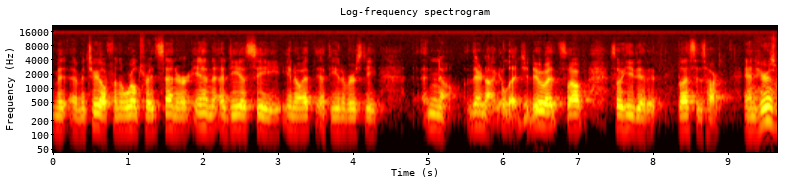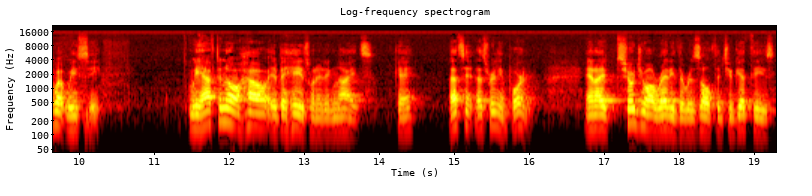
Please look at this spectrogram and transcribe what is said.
material from the World Trade Center in a DSC, you know, at, at the university, no, they're not going to let you do it. So, so he did it. Bless his heart. And here's what we see. We have to know how it behaves when it ignites. Okay, that's it. That's really important. And I showed you already the result that you get these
